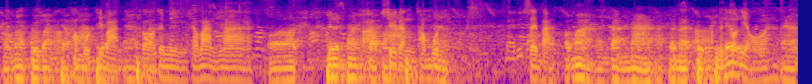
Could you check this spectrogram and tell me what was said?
เขามาครูบาอาจารย์ทำบุญที่บ้านก็จะมีชาวบ้านมาขอเดินทางอ่ากลับมาช่วยกันทำบุญใส่บาตรเขามาทางด้านหน้าครับขนาดอ่าเป็นข้าวเหนียวนะครับ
